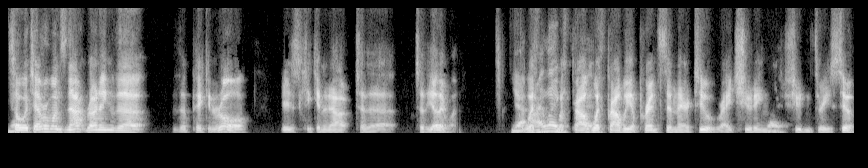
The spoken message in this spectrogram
Yep. So whichever one's not running the the pick and roll, you're just kicking it out to the to the other one. Yeah, with, I like with, pro- with probably a Prince in there too, right? Shooting right. shooting threes too.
